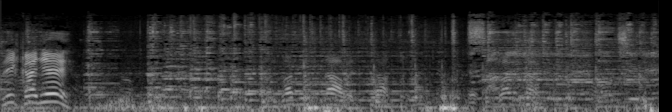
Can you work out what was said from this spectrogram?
Slikanje! Vadi David, da. David.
